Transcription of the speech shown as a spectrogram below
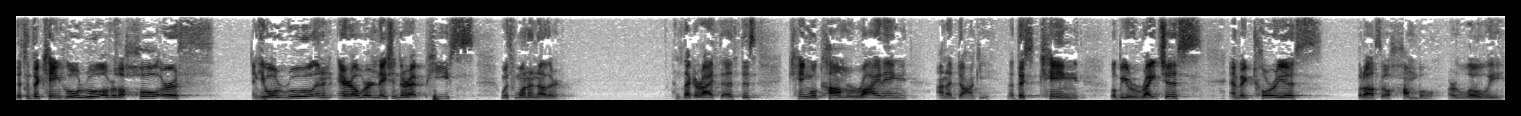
This is the king who will rule over the whole earth, and he will rule in an era where nations are at peace with one another. And Zechariah says this king will come riding on a donkey. That this king will be righteous and victorious, but also humble or lowly.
